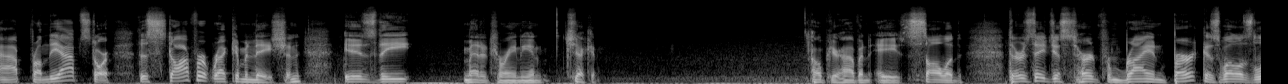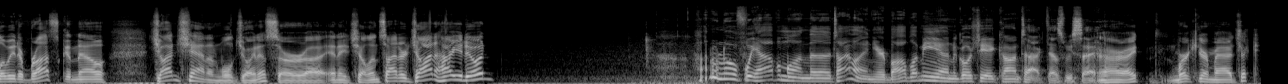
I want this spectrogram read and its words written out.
app from the App Store. The Stauffer recommendation is the Mediterranean chicken. Hope you're having a solid Thursday. Just heard from Brian Burke as well as Louis DeBrusk, and now John Shannon will join us, our uh, NHL insider. John, how are you doing? I don't know if we have him on the tie line here, Bob. Let me uh, negotiate contact, as we say. All right. Work your magic.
